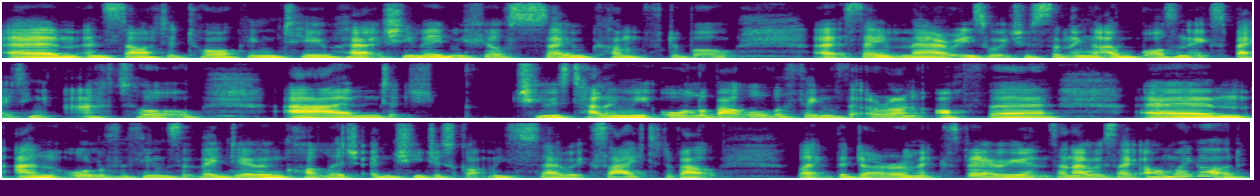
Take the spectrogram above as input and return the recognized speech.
um, and started talking to her, she made me feel so comfortable at St Mary's, which was something I wasn't expecting at all. And she was telling me all about all the things that are on offer um, and all of the things that they do in college and she just got me so excited about like the durham experience and i was like oh my god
